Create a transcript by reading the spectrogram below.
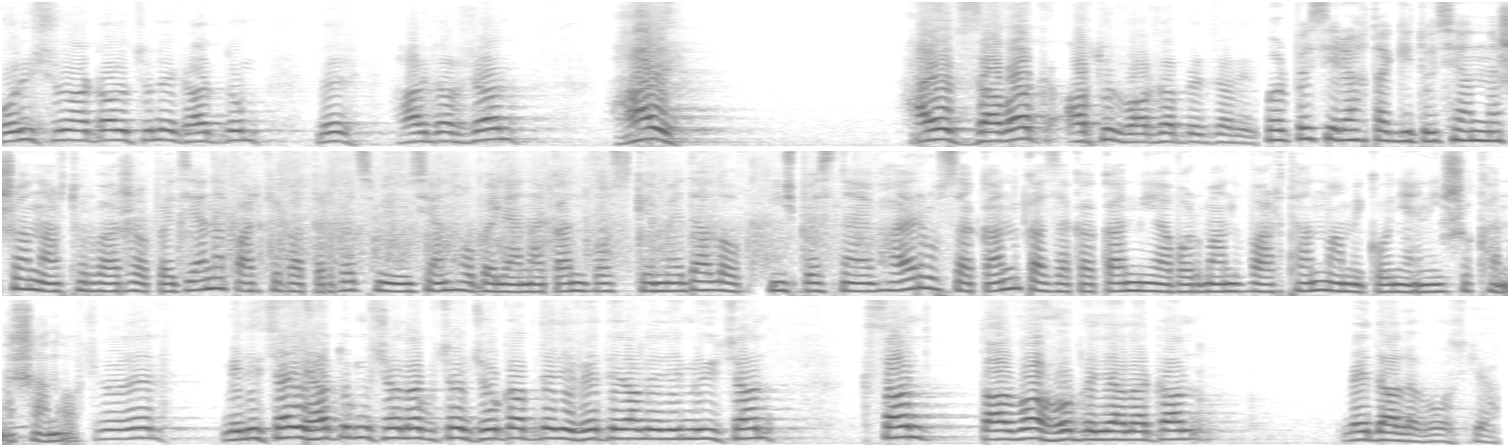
խորի շնորհակալություն ենք հայտնում մեր հարգարժան հայ հայոց զավակ Արթուր Վարժապետյանին։ Որպես երախտագիտության նշան Արթուր Վարժապետյանը ապարգևատրվեց Միության հոբելյանական ոսկե մեդալով, ինչպես նաև հայ-ռուսական կազակական միավորման Վարդան Մամիկոնյանի շքանշանով։ Շնորհել միլիցիայի հատուկ նշանակության ջոկատների վետերանների միության 20 տարվա հոբելյանական մեդալը ոսկյա։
